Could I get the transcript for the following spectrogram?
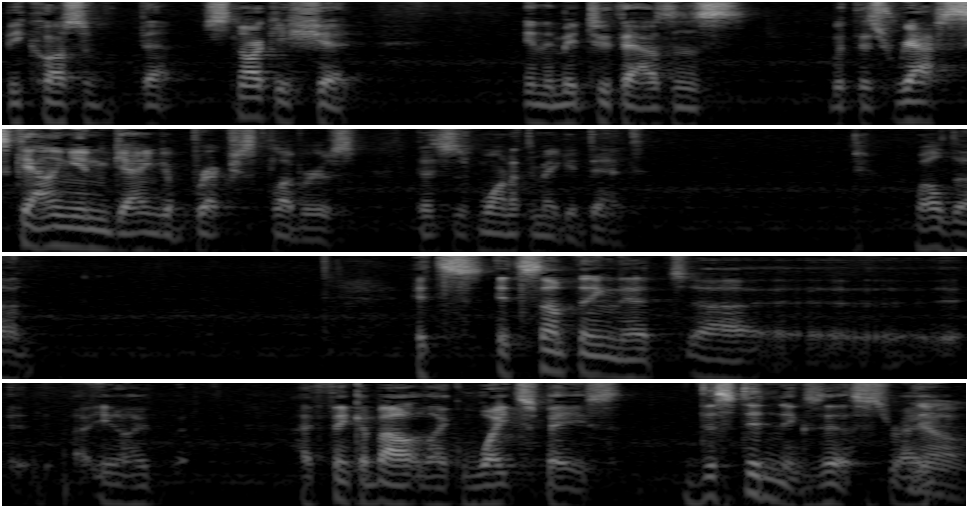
because of that snarky shit in the mid 2000s with this rapscallion gang of breakfast clubbers that just wanted to make a dent. Well done. It's it's something that uh, you know. I, I think about like white space. This didn't exist, right? No.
